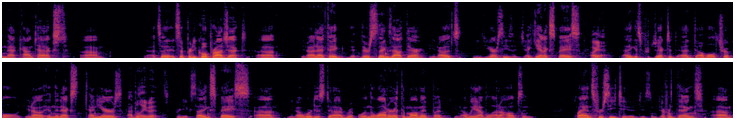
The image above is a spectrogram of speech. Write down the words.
in that context. Um, yeah, it's a it's a pretty cool project. You know, and I think th- there's things out there. You know, it's EGRC is a gigantic space. Oh yeah, I think it's projected to double, triple. You know, in the next ten years I believe it. It's pretty exciting space. Uh, you know, we're just uh, ripple in the water at the moment, but you know, we have a lot of hopes and plans for C two to do some different things. Um,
